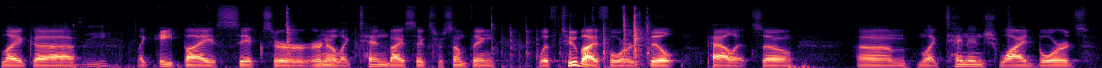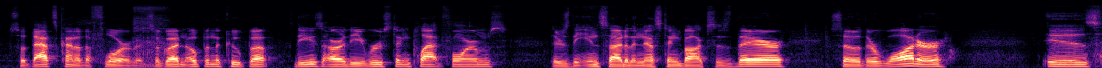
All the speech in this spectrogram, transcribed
like, uh, like eight by six or or no, like ten by six or something, with two by fours built pallet. So, um, like ten inch wide boards. So that's kind of the floor of it. So go ahead and open the coop up. These are the roosting platforms. There's the inside of the nesting boxes there. So their water is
